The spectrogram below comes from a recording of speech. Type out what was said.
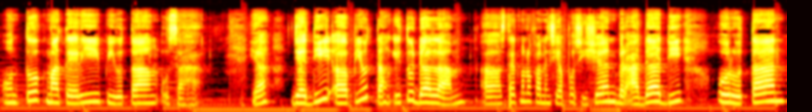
untuk materi piutang usaha ya. Jadi uh, piutang itu dalam uh, statement of financial position berada di urutan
